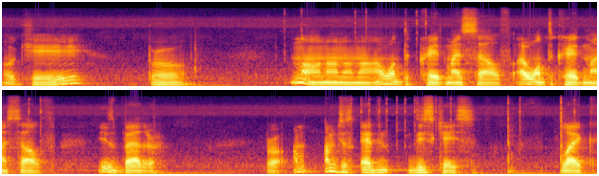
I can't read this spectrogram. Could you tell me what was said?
Okay, bro. No, no, no, no. I want to create myself. I want to create myself. It's better. Bro, I'm, I'm just adding this case. Like,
